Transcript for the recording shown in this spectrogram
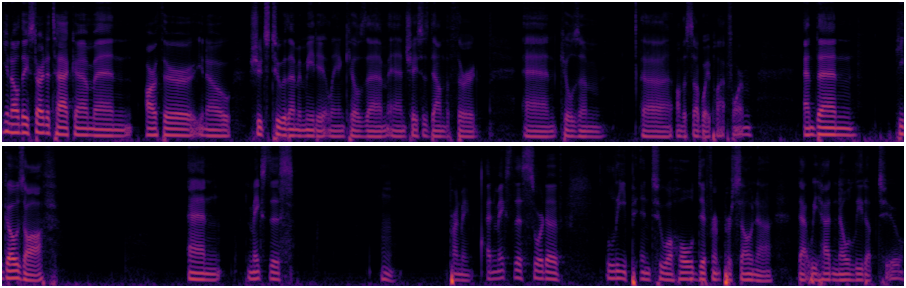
you know, they start to attack him, and Arthur, you know, shoots two of them immediately and kills them, and chases down the third, and kills him uh, on the subway platform, and then he goes off and makes this, hmm, pardon me, and makes this sort of leap into a whole different persona that we had no lead up to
